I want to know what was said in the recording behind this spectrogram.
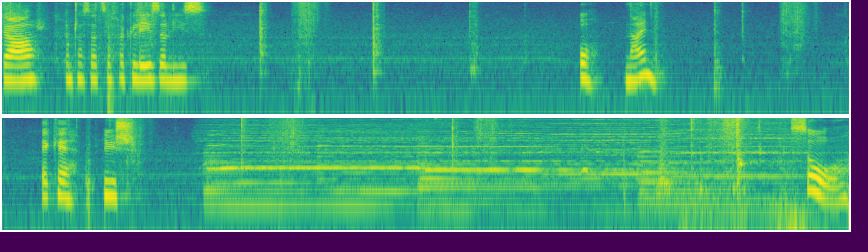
Ja, Untersätze für Gläserlis. Oh, nein. Decke, Plüsch. So.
